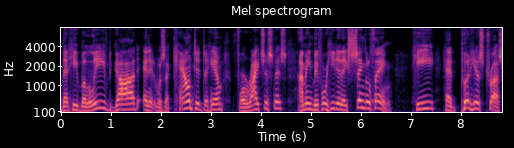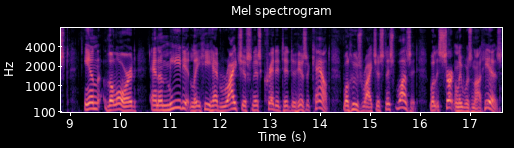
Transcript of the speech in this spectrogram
that he believed God and it was accounted to him for righteousness. I mean, before he did a single thing, he had put his trust in the Lord, and immediately he had righteousness credited to his account. Well, whose righteousness was it? Well, it certainly was not his.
